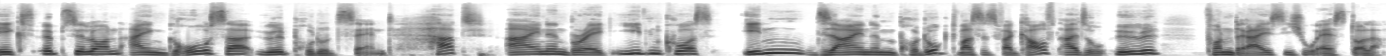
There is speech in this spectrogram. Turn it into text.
XY, ein großer Ölproduzent, hat einen Break-Even-Kurs in seinem Produkt, was es verkauft, also Öl von 30 US-Dollar.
